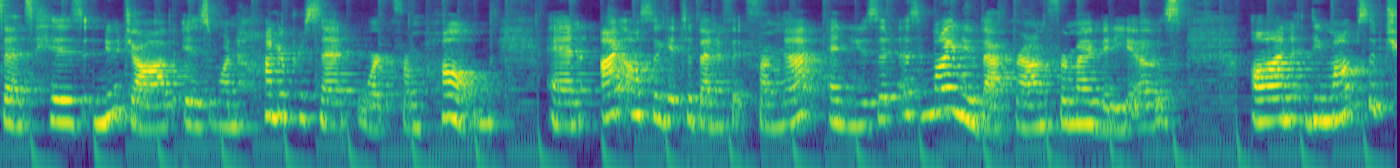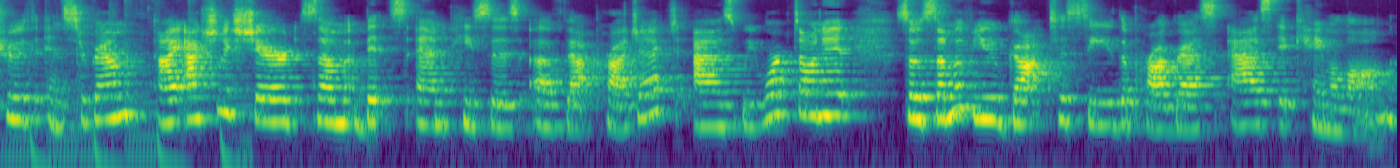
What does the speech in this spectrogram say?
since his new job is 100% work from home. And I also get to benefit from that and use it as my new background for my videos. On the Moms of Truth Instagram, I actually shared some bits and pieces of that project as we worked on it, so some of you got to see the progress as it came along.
